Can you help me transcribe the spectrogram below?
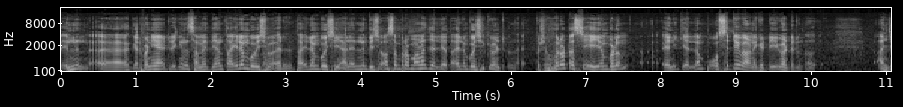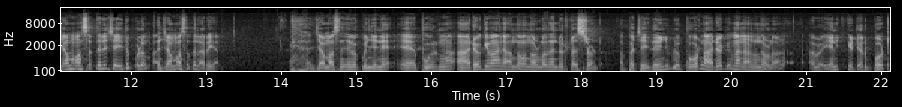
ഇന്ന് ഗർഭിണിയായിട്ടിരിക്കുന്ന സമയത്ത് ഞാൻ തൈലം പൂശുമായിരുന്നു. തൈലം പൂശി ഞാൻ എന്നും വിശ്വാസം പ്രമാണം ചൊല്ലിയ തൈലം പൂശിക്കൊണ്ടിരുന്നത്. പക്ഷെ ഓരോ ടെസ്റ്റ് ചെയ്യുമ്പോഴും എനിക്കെല്ലാം പോസിറ്റീവാണ് കിട്ടിക്കൊണ്ടിരുന്നത്. അഞ്ചാം മാസത്തിൽ ചെയ്തപ്പോഴും അഞ്ചാം മാസത്തിലറിയാം. അഞ്ചാം മാസം ചെയ്യുമ്പോൾ കുഞ്ഞിനെ പൂർണ ആരോഗ്യവാനാണോ എന്നുള്ളതിന്റെ ഒരു ടെസ്റ്റുണ്ട്. അപ്പോൾ ചെയ്ത് കഴിഞ്ഞപ്പോൾ പൂർണ ആരോഗ്യവാനാണെന്നുള്ളതാണ് എനിക്ക് കിട്ടിയ റിപ്പോർട്ട്.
